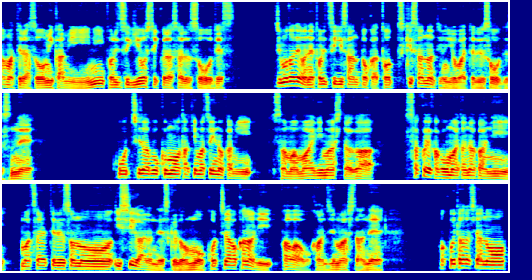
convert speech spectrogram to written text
アマテラス大神に取り次ぎをしてくださるそうです。地元ではね、取り次ぎさんとか、とっつきさんなんていうふうに呼ばれてるそうですね。こちら僕も滝祭りの神様参りましたが、柵で囲まれた中に祀られてるその石があるんですけども、こちらはかなりパワーを感じましたね。まあ、こういった形あの、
